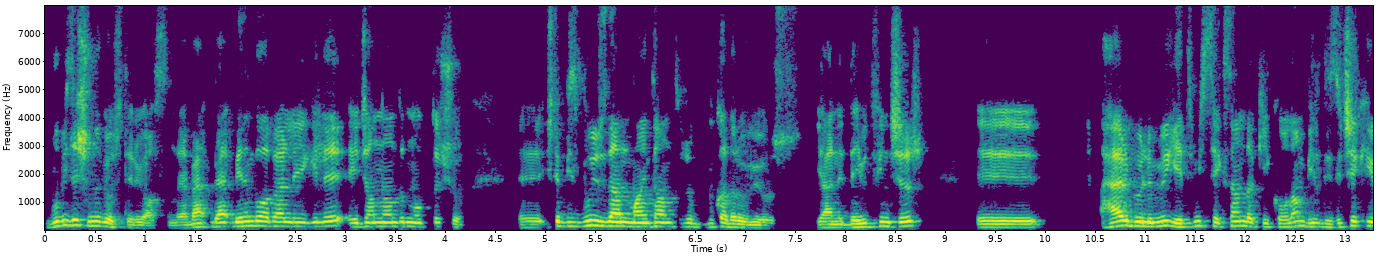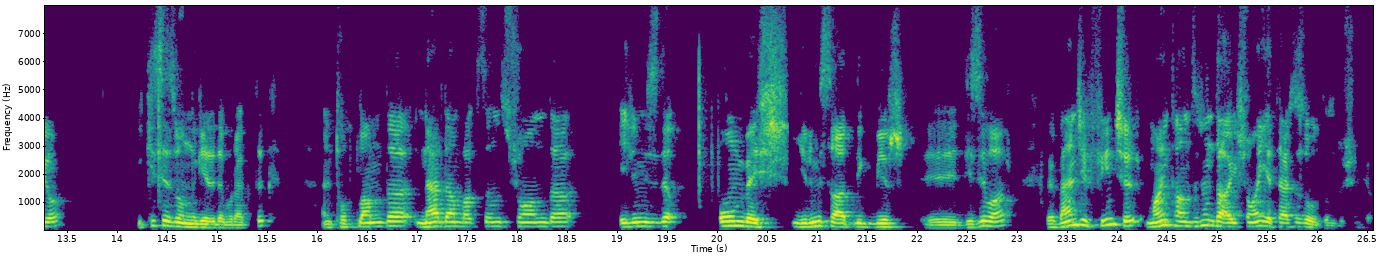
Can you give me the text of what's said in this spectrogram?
bu bize şunu gösteriyor aslında. Ben, ben benim bu haberle ilgili heyecanlandığım nokta şu. E, işte biz bu yüzden Mindhunter'ı bu kadar övüyoruz. Yani David Fincher e, her bölümü 70-80 dakika olan bir dizi çekiyor. İki sezonunu geride bıraktık. Hani toplamda nereden baksanız şu anda elimizde 15-20 saatlik bir e, dizi var. Ve bence Fincher Mindhunter'ın dahi şu an yetersiz olduğunu düşünüyor.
